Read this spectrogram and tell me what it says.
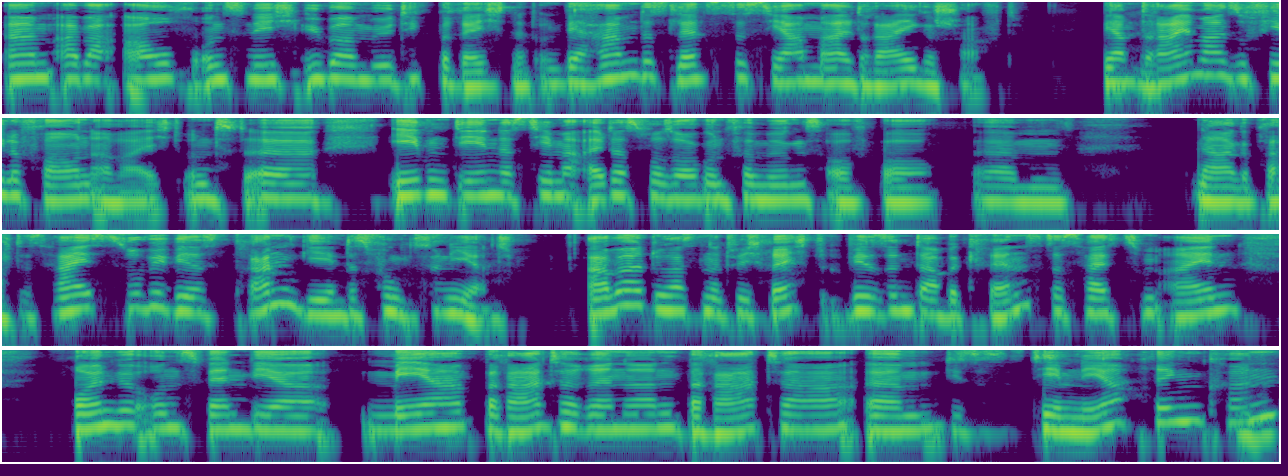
ähm, aber auch uns nicht übermütig berechnet. Und wir haben das letztes Jahr mal drei geschafft. Wir haben dreimal so viele Frauen erreicht und äh, eben denen das Thema Altersvorsorge und Vermögensaufbau ähm, nahegebracht. Das heißt, so wie wir es dran gehen, das funktioniert. Aber du hast natürlich recht, wir sind da begrenzt. Das heißt, zum einen freuen wir uns, wenn wir mehr Beraterinnen, Berater ähm, dieses System näher bringen können. Mhm.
